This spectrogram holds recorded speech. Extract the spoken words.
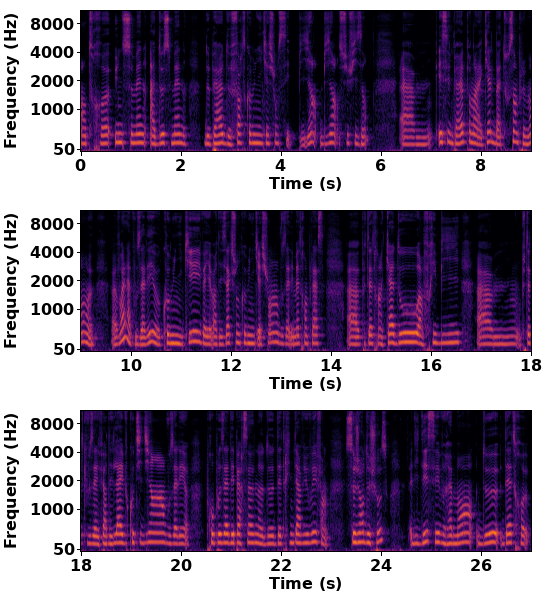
entre une semaine à deux semaines de période de forte communication, c'est bien, bien suffisant. Euh, et c'est une période pendant laquelle, bah, tout simplement, euh, euh, voilà, vous allez communiquer, il va y avoir des actions de communication, vous allez mettre en place peut-être un cadeau, un freebie, peut-être que vous allez faire des lives quotidiens, vous allez proposer à des personnes d'être interviewées, enfin, ce genre de choses. L'idée, c'est vraiment de d'être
